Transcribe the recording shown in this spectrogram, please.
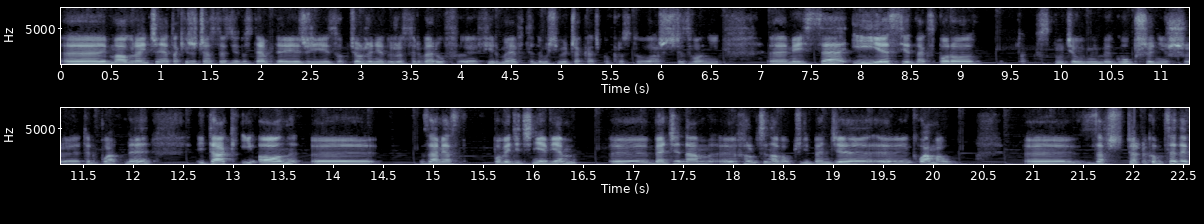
E, Ma ograniczenia takie, że często jest niedostępny, jeżeli jest obciążenie dużo serwerów e, firmy. Wtedy musimy czekać po prostu, aż się zwolni e, miejsce. I jest jednak sporo, tak w skrócie ujmijmy, głupszy niż e, ten płatny. I tak, i on zamiast powiedzieć nie wiem, będzie nam e, halucynował, czyli będzie e, kłamał. Za wszelką cenę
